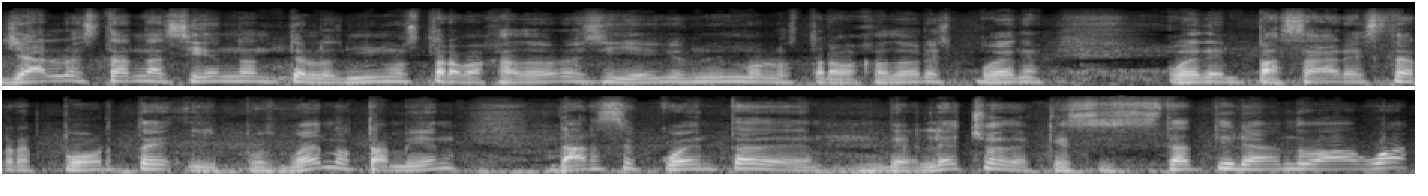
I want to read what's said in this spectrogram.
ya lo están haciendo ante los mismos trabajadores y ellos mismos los trabajadores pueden, pueden pasar este reporte y pues bueno, también darse cuenta del hecho de que si se está tirando agua,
